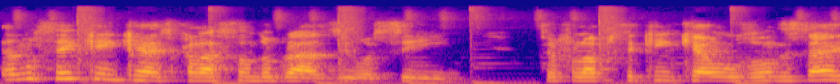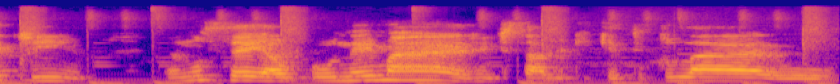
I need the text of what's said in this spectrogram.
eu não sei quem que é a escalação do Brasil, assim. Se eu falar pra você quem que é os 11 certinho, eu não sei. O Neymar, a gente sabe que é titular, o,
